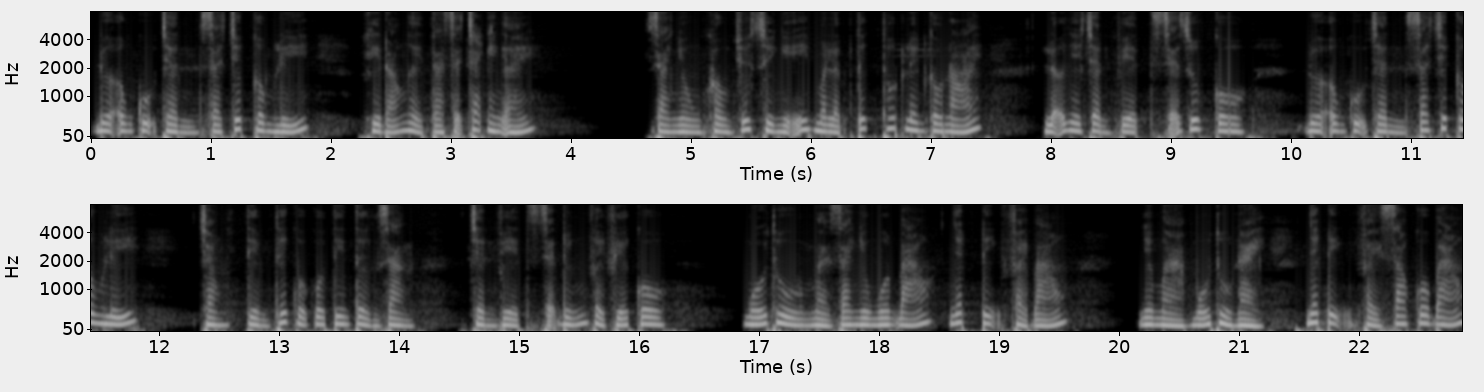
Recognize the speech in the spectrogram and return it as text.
Đưa ông cụ Trần ra trước công lý, Khi đó người ta sẽ trách anh ấy. Giang Nhung không chút suy nghĩ Mà lập tức thốt lên câu nói, Lỡ như Trần Việt sẽ giúp cô Đưa ông cụ Trần ra trước công lý. Trong tiềm thức của cô tin tưởng rằng Trần Việt sẽ đứng về phía cô. Mối thù mà Giang Nhung muốn báo Nhất định phải báo. Nhưng mà mối thù này nhất định phải sao cô báo.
